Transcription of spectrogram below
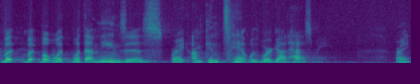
but, but, but what, what that means is, right, I'm content with where God has me. right?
